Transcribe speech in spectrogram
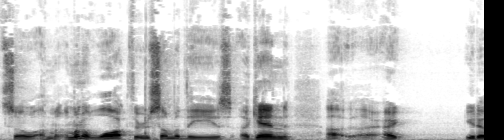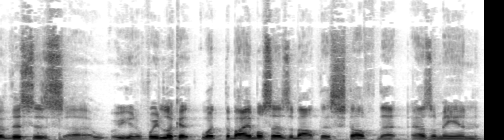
So I'm, I'm going to walk through some of these. Again, uh, I you know, this is, uh, you know, if we look at what the Bible says about this stuff, that as a man,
